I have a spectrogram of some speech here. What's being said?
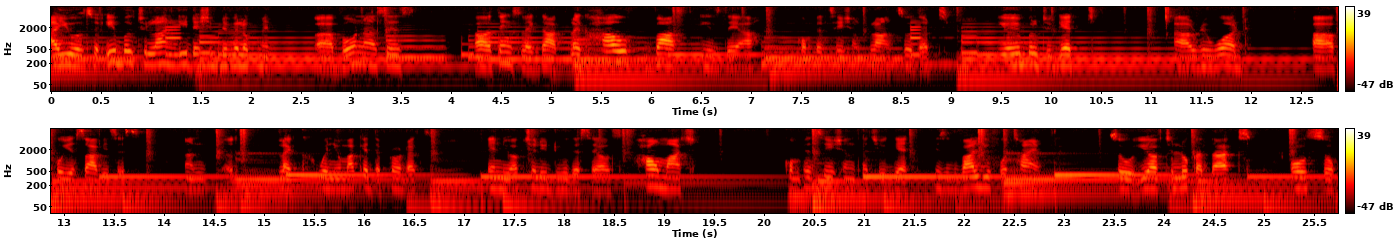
Are you also able to learn leadership development uh, bonuses, uh, things like that? Like, how vast is their compensation plan so that you're able to get a reward uh, for your services? And uh, like when you market the products and you actually do the sales, how much compensation that you get? Is it value for time? So you have to look at that also.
